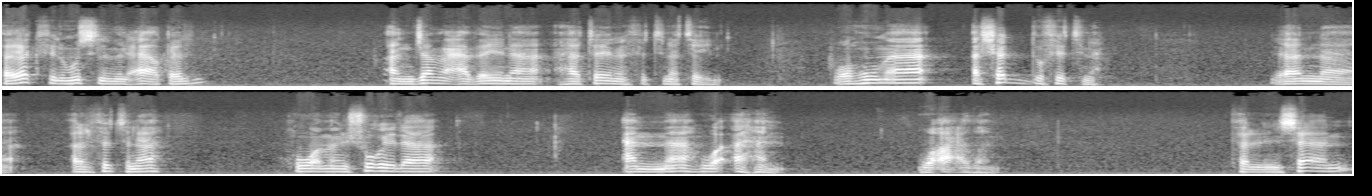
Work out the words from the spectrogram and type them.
فيكفي المسلم العاقل أن جمع بين هاتين الفتنتين وهما أشد فتنة لأن الفتنة هو من شغل عما هو أهم وأعظم. فالإنسان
